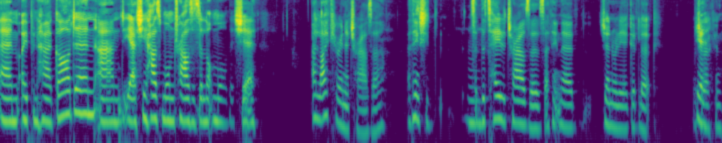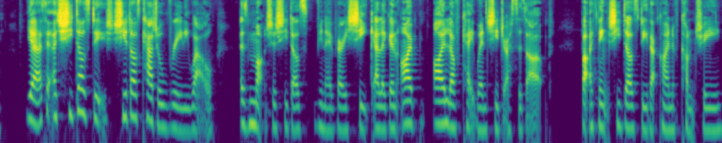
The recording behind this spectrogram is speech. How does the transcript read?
um, open her garden, and yeah, she has worn trousers a lot more this year. I like her in a trouser. I think she t- Mm. the tailored trousers, I think they're generally a good look. What do Yeah. you reckon? Yeah, I think she does do. She does casual really well, as much as she does, you know, very chic, elegant. I I love Kate when she dresses up, but I think she does do that kind of country,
